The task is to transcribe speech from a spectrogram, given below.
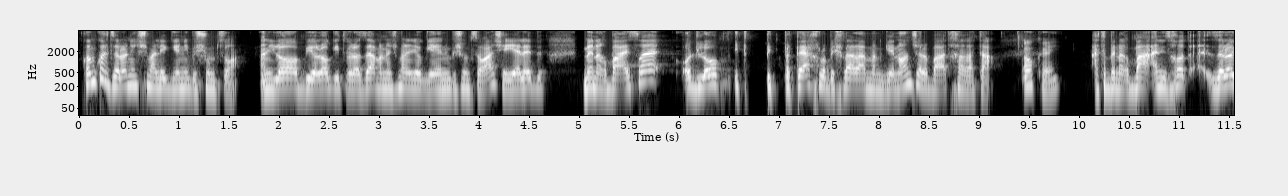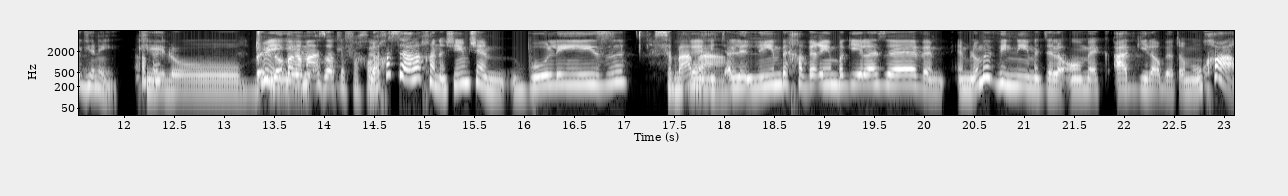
קודם כל, זה לא נשמע לי הגיוני בשום צורה. אני לא ביולוגית ולא זה, אבל נשמע לי הגיוני בשום צורה, שילד בן 14, עוד לא הת- התפתח לו בכלל המנגנון של הבעת חרטה. אוקיי. אתה בן ארבע, אני זוכרת, זה לא הגיוני. אוקיי. כאילו, תשמעי, לא ברמה הזאת לפחות. לא חסר לך אנשים שהם בוליז, סבבה. והם מתעללים בחברים בגיל הזה, והם הם לא מבינים את זה לעומק עד גיל הרבה יותר מאוחר.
